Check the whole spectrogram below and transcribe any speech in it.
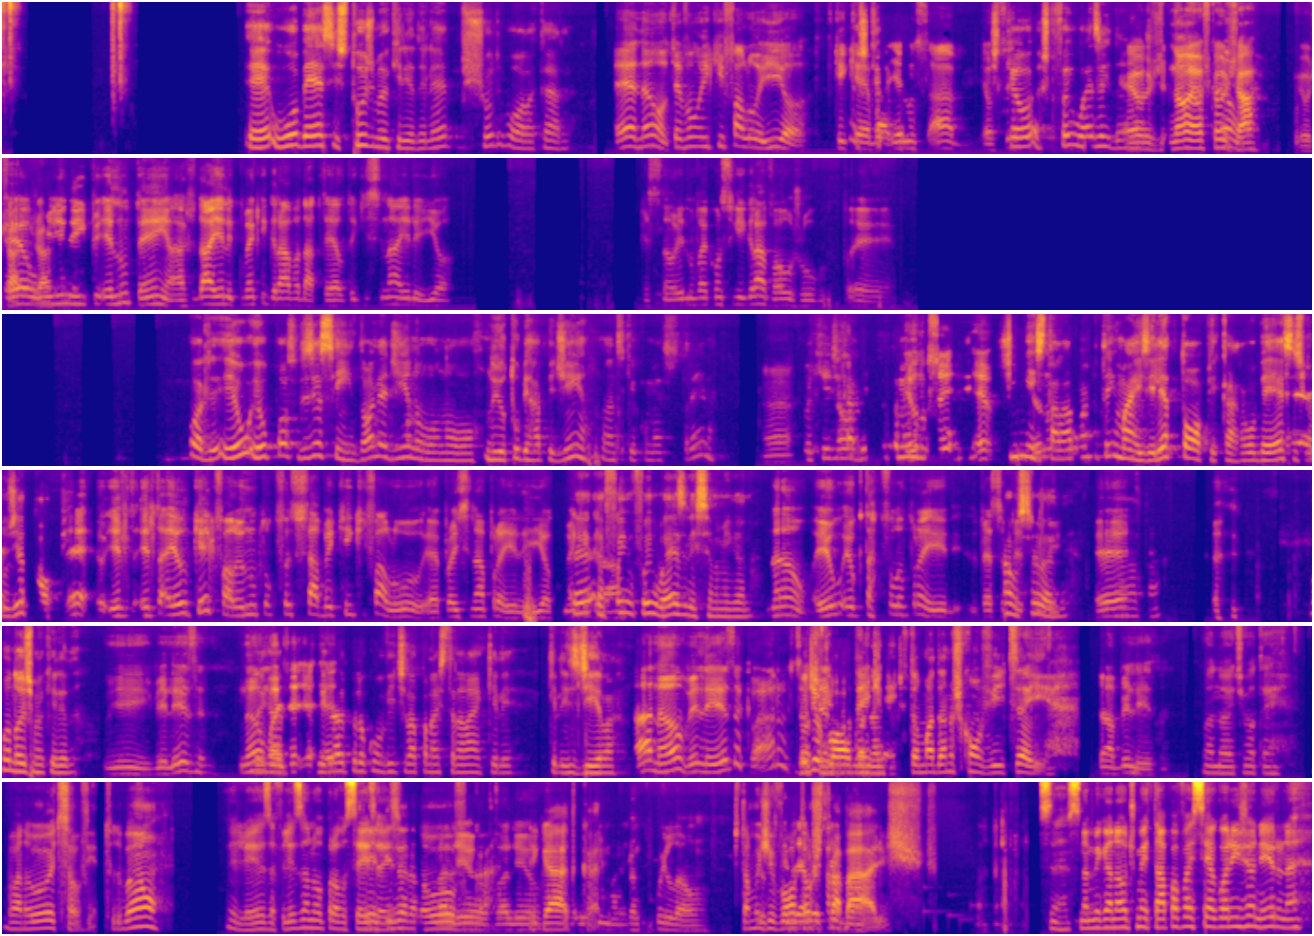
É, o OBS Studio, meu querido, ele é show de bola, cara. É, não, teve um aí que falou aí, ó. Quem que é? Que é- Bahia não sabe. É o, Acho que, é acho que foi o Wesley Dan. É o, não, eu acho que é o. Já. Eu já, é, o já. menino aí, ele não tem. Ajudar ele, como é que grava da tela? Tem que ensinar ele aí, ó. Porque senão ele não vai conseguir gravar o jogo. É, Olha, eu, eu posso dizer assim, dá uma olhadinha no, no, no YouTube rapidinho, antes que comece o treino, é. porque de Não, cabeça eu também Eu não não sei. É, tinha instalado, mas não tem mais. Ele é top, cara. O OBS Studio é top. é, ele, ele tá, eu, quem que falou? Eu não tô com saber quem que falou. É pra ensinar pra ele aí, ó. Como é que É, é, grava. foi, foi o Wesley, se eu não me engano. Não, eu, eu que tava falando pra ele. Pra essa Ah, você. Wesley. É, Ah, tá. Boa noite, meu querido. e beleza? Não, Obrigado. mas é, é- Obrigado pelo convite lá para nós treinar aquele, aqueles dias lá. Ah, não, beleza, claro. Tô de que- volta, hein, noite. gente? Tô mandando os convites aí. Tá, beleza. Boa noite, voltei. Boa noite, Salvinho. Tudo bom? Beleza, feliz ano pra vocês Feliz aí. ano novo, Valeu, cara. valeu. Obrigado, valeu cara. demais. Tranquilão. Estamos Se de volta aos trabalhos. Se, se não me engano, a última etapa vai ser agora em janeiro, né?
